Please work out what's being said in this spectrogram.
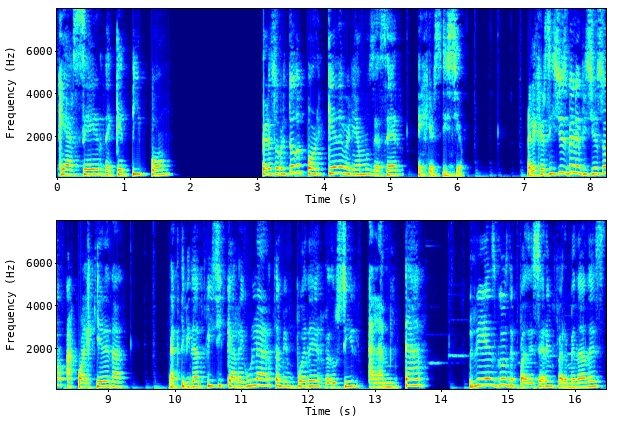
qué hacer, de qué tipo, pero sobre todo por qué deberíamos de hacer ejercicio. El ejercicio es beneficioso a cualquier edad, la actividad física regular también puede reducir a la mitad riesgos de padecer enfermedades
